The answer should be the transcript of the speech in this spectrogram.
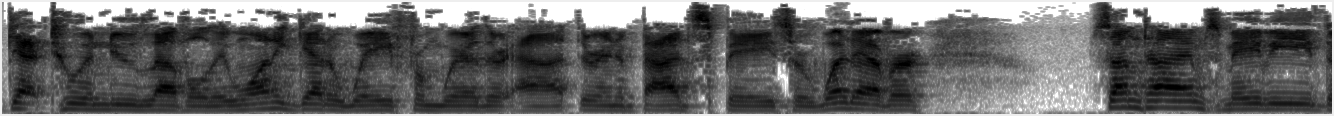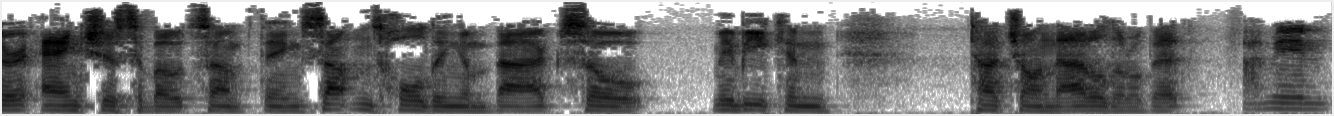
get to a new level. They want to get away from where they're at. They're in a bad space or whatever. Sometimes maybe they're anxious about something. Something's holding them back. So maybe you can touch on that a little bit. I mean,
